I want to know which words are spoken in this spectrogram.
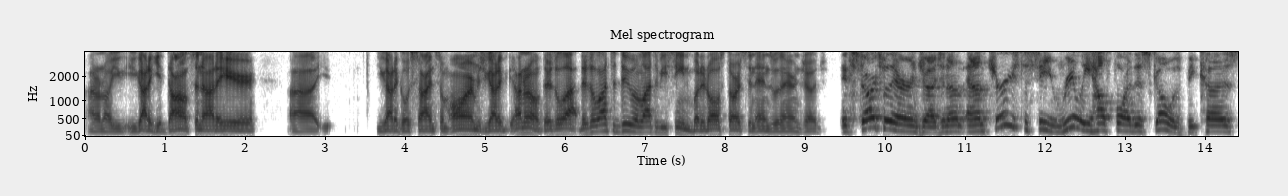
I don't know you you got to get Donaldson out of here. Uh, you got to go sign some arms. You got to, I don't know. There's a lot, there's a lot to do and a lot to be seen, but it all starts and ends with Aaron Judge. It starts with Aaron Judge. And I'm, and I'm curious to see really how far this goes because,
